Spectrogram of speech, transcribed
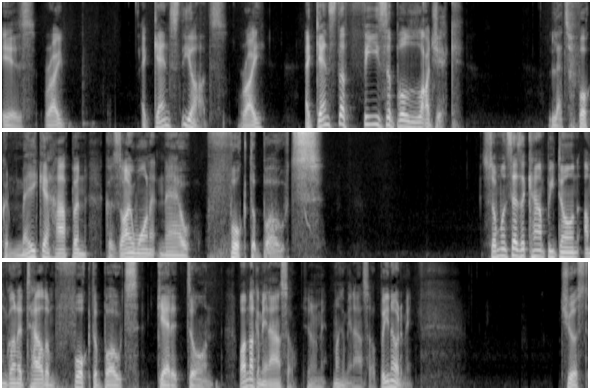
is, right, against the odds, right, against the feasible logic, let's fucking make it happen because I want it now. Fuck the boats. Someone says it can't be done, I'm going to tell them, fuck the boats, get it done. Well, I'm not going to be an asshole. Do you know what I mean? I'm not going to be an asshole, but you know what I mean. Just,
